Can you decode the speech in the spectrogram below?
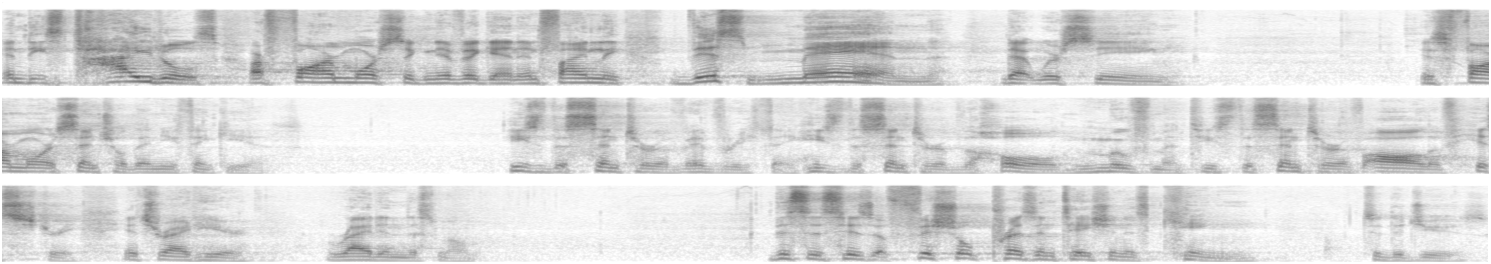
and these titles are far more significant. And finally, this man that we're seeing is far more essential than you think he is. He's the center of everything. He's the center of the whole movement. He's the center of all of history. It's right here, right in this moment. This is his official presentation as king to the Jews.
